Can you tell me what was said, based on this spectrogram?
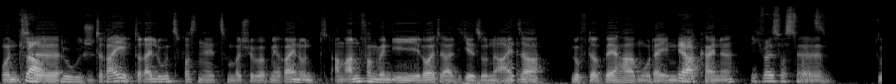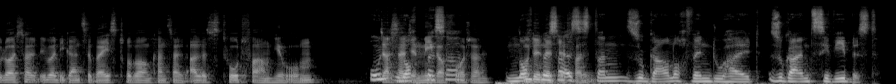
Und Klar, äh, logisch. drei, drei Loons passen ja jetzt zum Beispiel bei mir rein. Und am Anfang, wenn die Leute halt hier so eine 1er Luftabwehr haben oder eben Ja. gar keine, ich weiß, was du äh, meinst. du läufst halt über die ganze Base drüber und kannst halt alles tot farmen hier oben. Und das ist halt der mega besser, Vorteil. noch besser ist es dann sogar noch, wenn du halt sogar im CW bist.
